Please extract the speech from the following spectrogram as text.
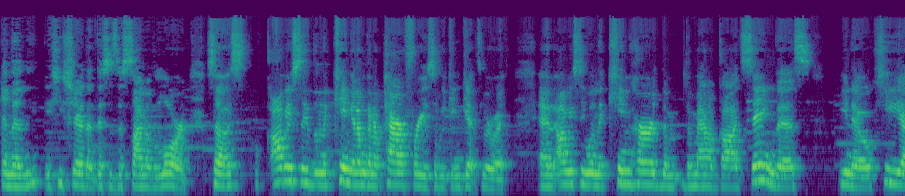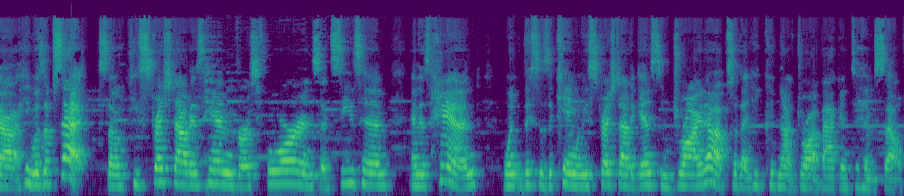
And then he shared that this is the sign of the Lord. So it's obviously then the king, and I'm going to paraphrase so we can get through it. And obviously, when the king heard the, the man of God saying this, you know, he uh, he was upset. So he stretched out his hand in verse four and said, "Seize him." And his hand, when this is a king, when he stretched out against him, dried up so that he could not draw it back into himself.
